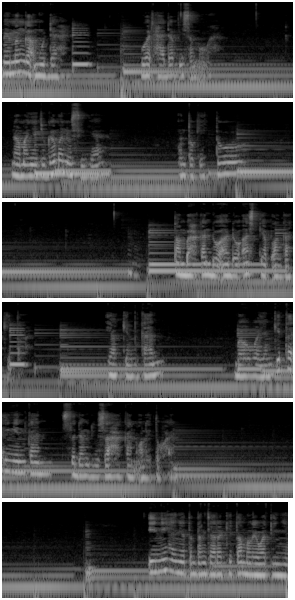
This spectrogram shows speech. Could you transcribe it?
Memang gak mudah. buat hadapi semua. Namanya juga manusia. Untuk itu, tambahkan doa-doa setiap langkah kita. Yakinkan bahwa yang kita inginkan sedang diusahakan oleh Tuhan. Ini hanya tentang cara kita melewatinya,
